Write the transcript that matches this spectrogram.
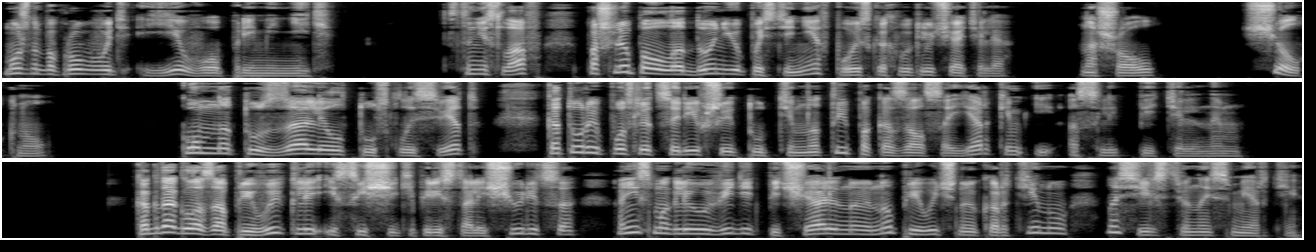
Можно попробовать его применить. Станислав пошлепал ладонью по стене в поисках выключателя. Нашел. Щелкнул. Комнату залил тусклый свет, который после царившей тут темноты показался ярким и ослепительным. Когда глаза привыкли и сыщики перестали щуриться, они смогли увидеть печальную, но привычную картину насильственной смерти.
